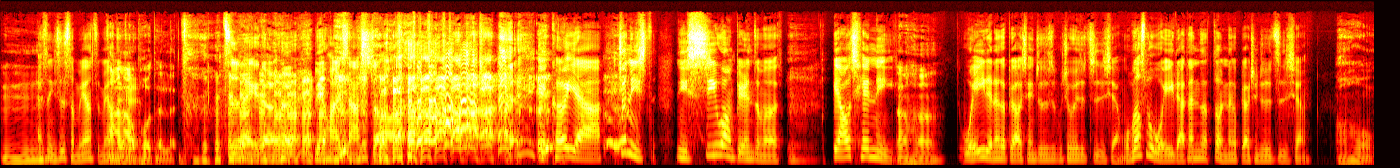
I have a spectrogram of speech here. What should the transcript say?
嗯，还是你是什么样怎么样的打老婆的人之类的连环杀手 也可以啊。就你你希望别人怎么标签你？嗯哼、uh。Huh. 唯一的那个标签就是就会是志向，我不知道是不是唯一的，但是到你那个标签就是志向。哦。Oh.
